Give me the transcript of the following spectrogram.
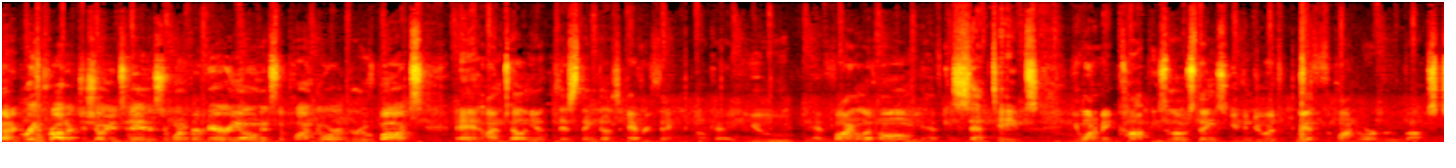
Got a great product to show you today. This is one of our very own. It's the Pawndora Groove Box. And I'm telling you, this thing does everything, okay? You have vinyl at home, you have cassette tapes, you want to make copies of those things, you can do it with the Pawndora Groove Box.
